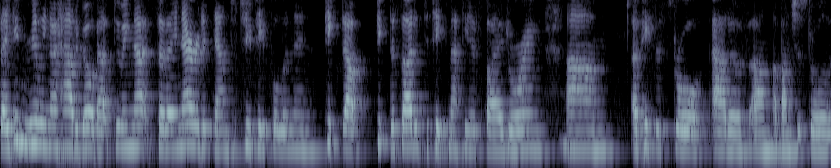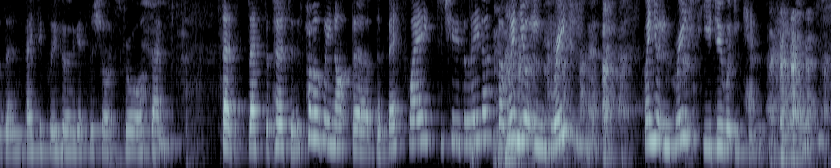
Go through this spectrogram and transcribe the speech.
they didn't really know how to go about doing that. So they narrowed it down to two people and then picked up, picked, decided to pick Matthias by drawing um, a piece of straw out of um, a bunch of straws, and basically whoever gets the short straw, that's that's that's the person. It's probably not the the best way to choose a leader, but when you're in grief, when you're in grief, you do what you can.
